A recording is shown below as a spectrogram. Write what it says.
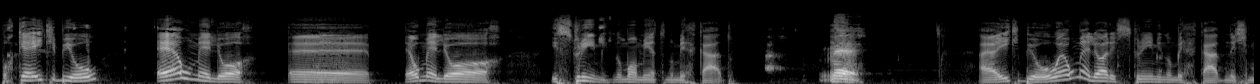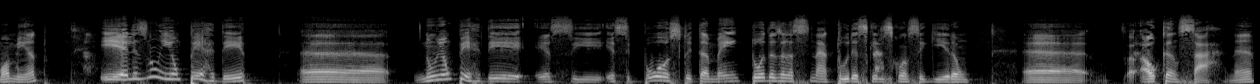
Porque a HBO é o melhor, é, é o melhor streaming no momento no mercado. É. A HBO é o melhor streaming no mercado neste momento. E eles não iam perder. Uh, não iam perder esse, esse posto e também todas as assinaturas que eles conseguiram uh, alcançar, né?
